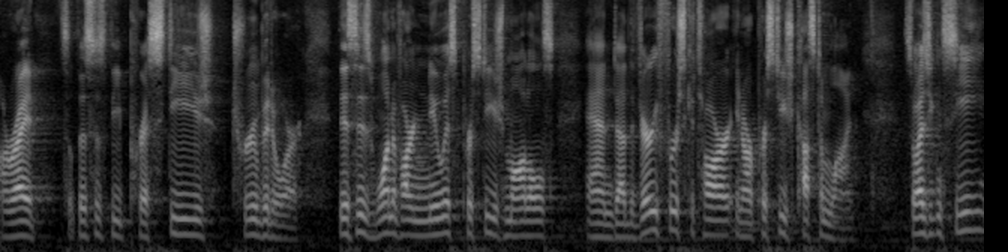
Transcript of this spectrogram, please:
All right, so this is the Prestige Troubadour. This is one of our newest Prestige models and uh, the very first guitar in our Prestige custom line. So as you can see,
